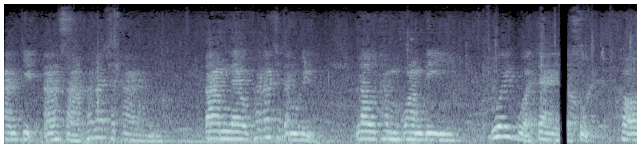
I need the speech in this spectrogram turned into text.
การจิตอาสาพระราชทาน ตามแนวพระราชดำริ เราทำความดีด้วยหัวใจสุขของ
